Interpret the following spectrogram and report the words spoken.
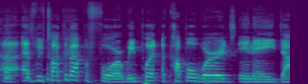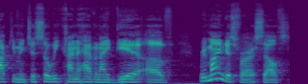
uh, as we've talked about before, we put a couple words in a document just so we kind of have an idea of reminders for ourselves.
